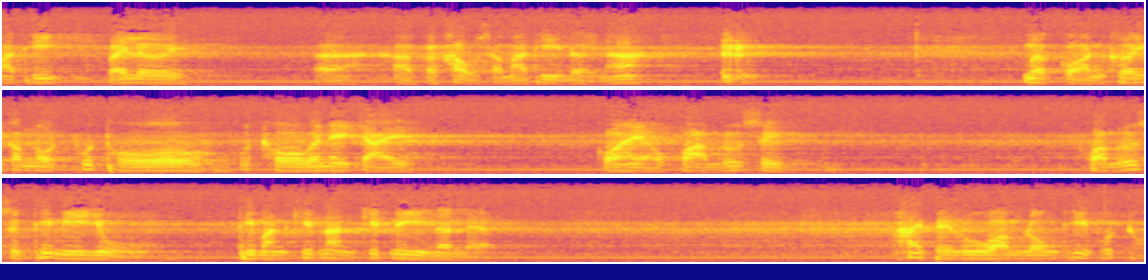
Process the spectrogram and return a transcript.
มาธิไว้เลยก็เข้าสมาธิเลยนะ เมื่อก่อนเคยกำหนดพุทโธ พุทโธไว้ในใจ ก็ให้เอาความรู้สึก ความรู้สึกที่มีอยู่ ที่มันคิดนั่นคิดนี่นั่นแหละ ให้ไปรวมลงที่พุทโธ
